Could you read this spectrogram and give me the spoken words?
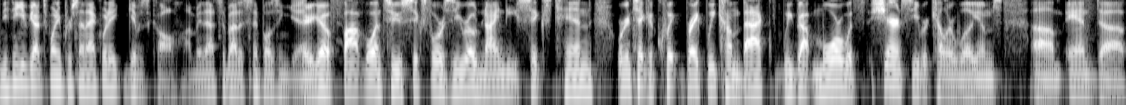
and you think you've got twenty percent equity, give us a call. I mean, that's about as simple as you can get. There you go. 512 640 9610. We're going to take a quick break. We come back. We've got more with Sharon Siebert, Keller Williams, um, and uh,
